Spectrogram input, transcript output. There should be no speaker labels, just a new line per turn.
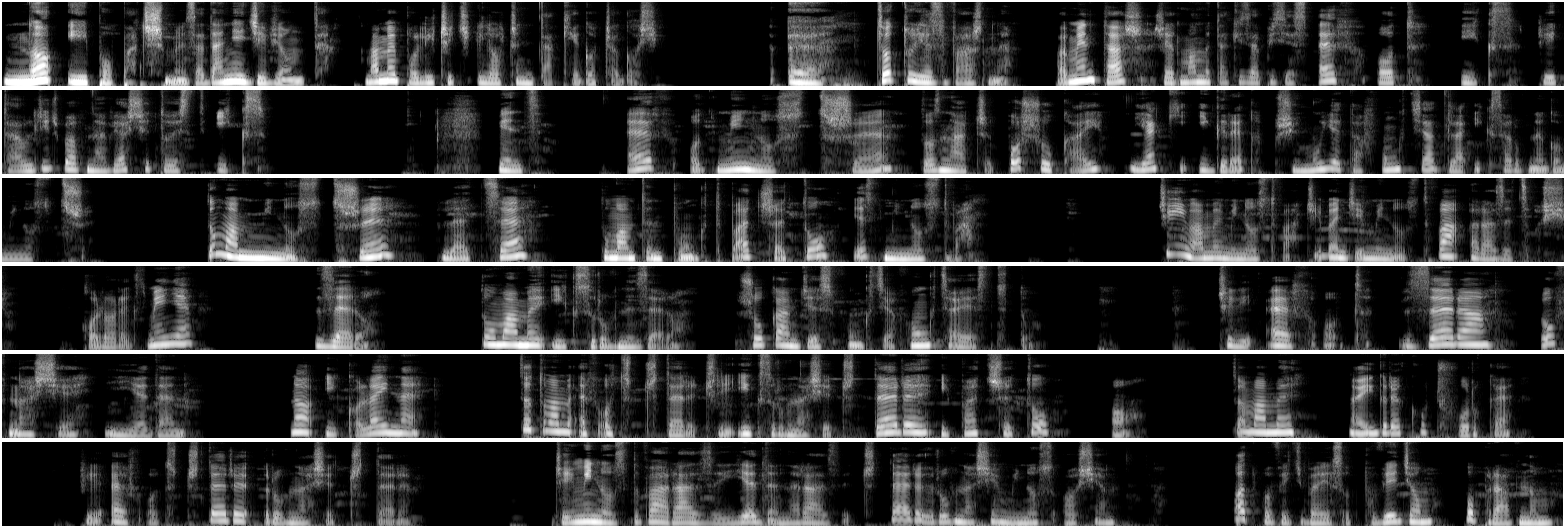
No i popatrzmy, zadanie dziewiąte. Mamy policzyć iloczyn takiego czegoś. E, co tu jest ważne? Pamiętasz, że jak mamy taki zapis jest f od x, czyli ta liczba w nawiasie to jest x. Więc f od minus 3 to znaczy poszukaj, jaki y przyjmuje ta funkcja dla x równego minus 3. Tu mam minus 3, lecę, tu mam ten punkt, patrzę, tu jest minus 2. Czyli mamy minus 2, czyli będzie minus 2 razy coś. Kolorek zmienię. 0. Tu mamy x równy 0. Szukam, gdzie jest funkcja. Funkcja jest tu. Czyli f od 0 równa się 1. No i kolejne. Co tu mamy f od 4, czyli x równa się 4 i patrzę tu. O, co mamy na y? Czwórkę. Czyli f od 4 równa się 4. Czyli minus 2 razy 1 razy 4 równa się minus 8. Odpowiedź B jest odpowiedzią poprawną.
